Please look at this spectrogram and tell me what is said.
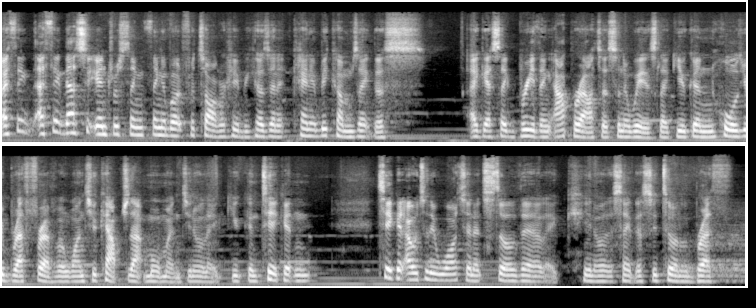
I think I think that's the interesting thing about photography because then it kind of becomes like this, I guess, like breathing apparatus in a way. It's like you can hold your breath forever once you capture that moment. You know, like you can take it and take it out of the water and it's still there. Like you know, it's like this eternal breath.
